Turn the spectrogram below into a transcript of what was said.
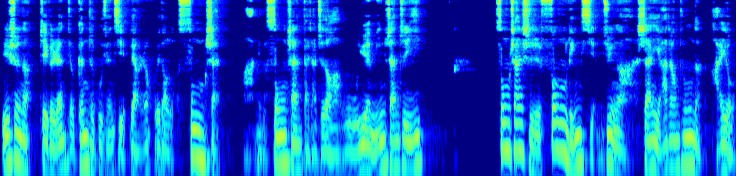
于是呢，这个人就跟着顾玄纪，两人回到了嵩山啊。那个嵩山大家知道啊，五岳名山之一。嵩山是峰岭险峻啊，山崖当中呢，还有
